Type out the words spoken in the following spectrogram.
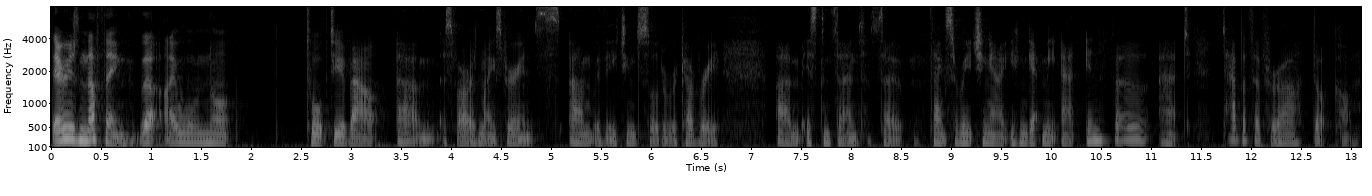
There is nothing that I will not talk to you about um, as far as my experience um, with eating disorder recovery um, is concerned. So thanks for reaching out. You can get me at info at tabithafarrar.com.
